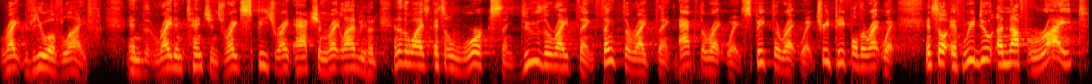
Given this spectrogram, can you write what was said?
right view of life and the right intentions, right speech, right action, right livelihood. And otherwise, it's a works thing. Do the right thing, think the right thing, act the right way, speak the right way, treat people the right way. And so, if we do enough right,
